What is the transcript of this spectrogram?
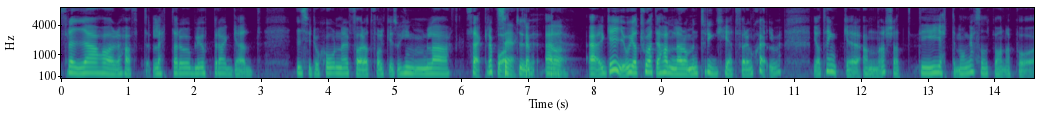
Freja har haft lättare att bli uppraggad i situationer för att folk är så himla säkra på säkra. att du är ja är gay. Och jag tror att det handlar om en trygghet för en själv. Jag tänker annars att det är jättemånga som spanar på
